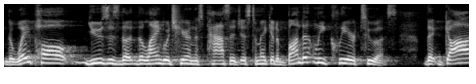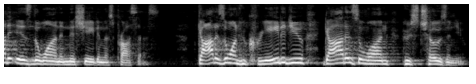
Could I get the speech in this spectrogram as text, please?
The way Paul uses the, the language here in this passage is to make it abundantly clear to us that God is the one initiating this process. God is the one who created you. God is the one who's chosen you.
